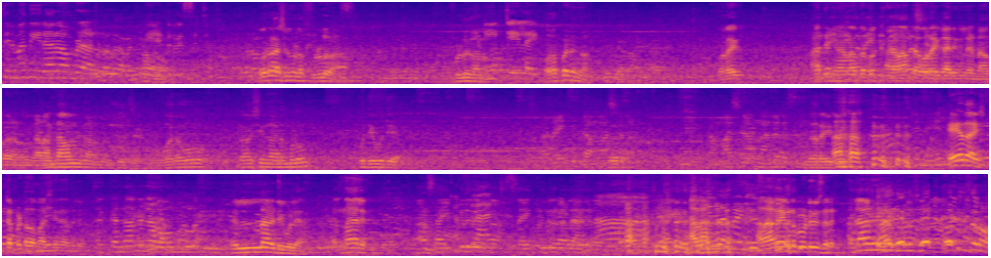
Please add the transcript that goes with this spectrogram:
സിനിമ തിയേറ്റർ വിസിറ്റ് ഒരു പ്രാവശ്യം കൂടെ ഫുള്ള് കാണാം. ഫുള്ള് കാണും. ഡീറ്റെയിൽ ആയിട്ട്. ഉറപ്പായിട്ടും കാണാം. കുറെ ആദ്യം കാണാത്തപ്പോ കാണാത്ത കുറെ കാര്യങ്ങൾ കാണാം. തീർച്ചയായിട്ടും. ഓരോ പ്രാവശ്യം കാണുമ്പോഴും പുതിയ പുതിയ. ഏതാ ഇഷ്ടപ്പെട്ട തമാശ അതിലും? എല്ലാം അടിപൊളിയാണ് എന്നാലും. ആ, അതാണ് ഞങ്ങളുടെ പ്രൊഡ്യൂസർ പ്രൊഡ്യൂസറോ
